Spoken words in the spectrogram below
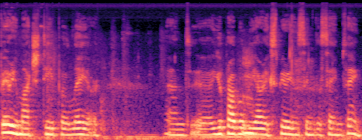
very much deeper layer. And uh, you probably mm. are experiencing the same thing.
